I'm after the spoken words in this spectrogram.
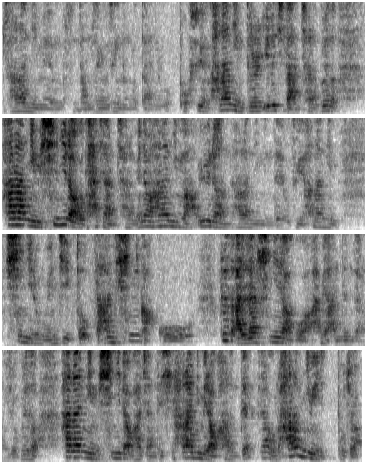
하나님의 무슨 남성 여성 있는 것도 아니고 복수형 하나님들 이러지도 않잖아. 그래서 하나님 신이라고도 하지 않잖아. 왜냐면 하나님은 유일한 하나님인데 어떻게 하나님 신 이름 왠지 또 다른 신 같고 그래서 알라 신이라고 하면 안 된다는 거죠. 그래서 하나님 신이라고 하지 않듯이 하나님이라고 하는데 그냥 하나님이 보자.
